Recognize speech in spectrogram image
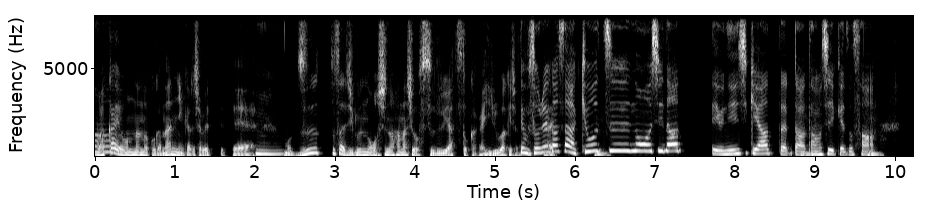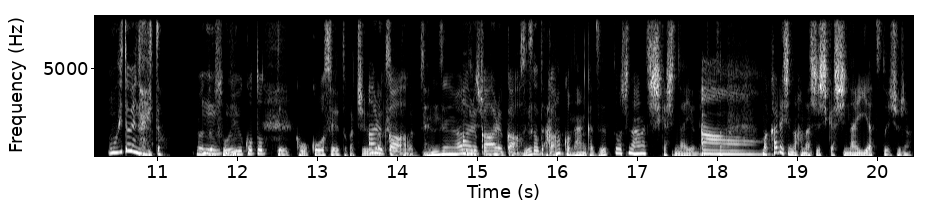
若い女の子が何人かで喋ってて、うん。もうずっとさ自分の推しの話をするやつとかがいるわけじゃんでもそれが絶さ共通の推しだっていう認識あったら楽しいけどさ、もう一人の人対まあそういうことって高校生とか中学生とか全然あるでしょ？あるかあるかずっとあの子なんかずっと推しの話しかしないよねまあ彼氏の話しかしないやつと一緒じゃん。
